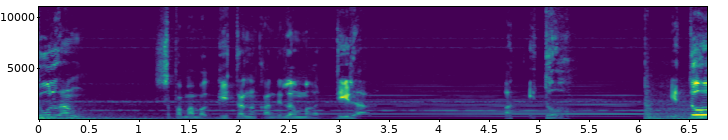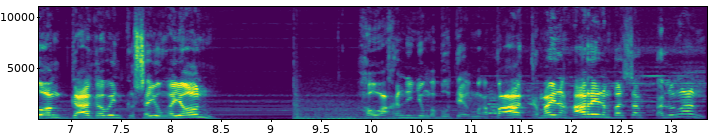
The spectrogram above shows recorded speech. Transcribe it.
dulang sa pamamagitan ng kanilang mga dila. At ito, ito ang gagawin ko sa iyo ngayon. Hawakan ninyong mabuti ang mga paa at kamay ng hari ng bansang talunan.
